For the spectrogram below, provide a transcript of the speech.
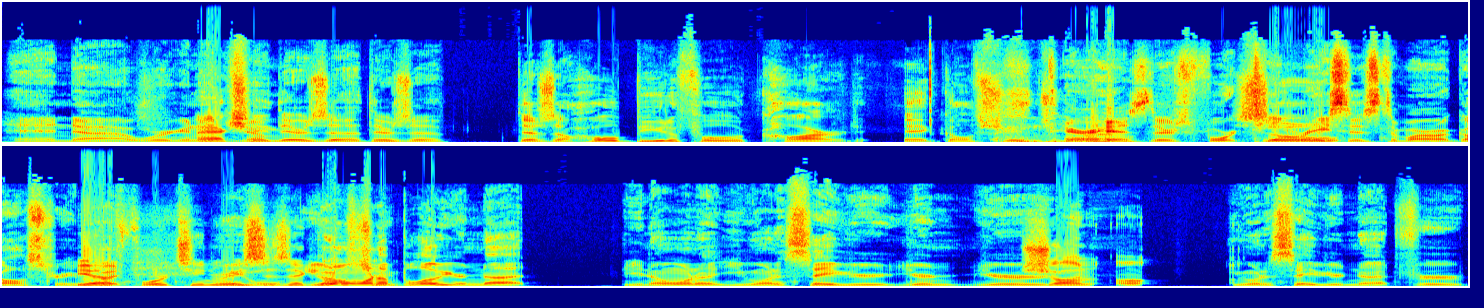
And uh, we're gonna Actually, jump- there's a there's a there's a whole beautiful card at Gulfstream. there tomorrow. is there's 14 So- races tomorrow at gulfstream Yeah, but 14 you- races you, at don't want to blow your nut you don't want to you want to save your your your Sean, uh, you want to save your nut for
